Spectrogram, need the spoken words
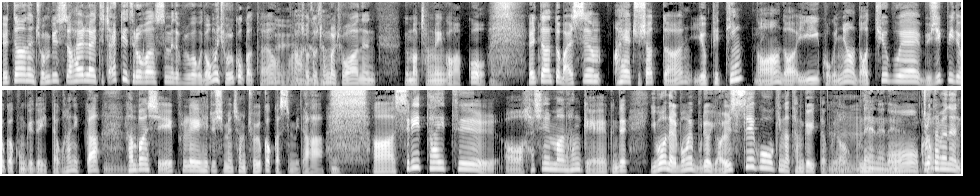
일단은 좀비스 하이라이트 짧게 들어봤음에도 불구하고 너무 좋을 것 같아요. 네. 아, 아, 저도 감사합니다. 정말 좋아하는 음악 장르인 것 같고, 일단 또 말씀해 주셨던 유피팅, 어, 너, 이 곡은요, 너튜브에 뮤직비디오가 공개돼 있다고 하니까, 한 번씩 플레이 해 주시면 참 좋을 것 같습니다. 아, 3 타이틀, 어, 하실만 한 게, 근데 이번 앨범에 무려 13곡이나 담겨 있다고요? 음. 네네네. 어, 그렇다면은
